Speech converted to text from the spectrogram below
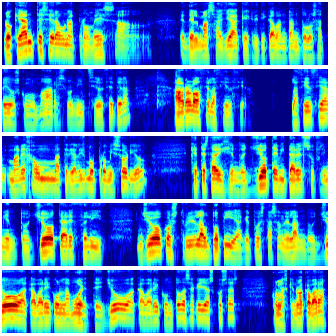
lo que antes era una promesa del más allá que criticaban tanto los ateos como Marx o Nietzsche, etc., ahora lo hace la ciencia. La ciencia maneja un materialismo promisorio que te está diciendo yo te evitaré el sufrimiento, yo te haré feliz, yo construiré la utopía que tú estás anhelando, yo acabaré con la muerte, yo acabaré con todas aquellas cosas con las que no acabará.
